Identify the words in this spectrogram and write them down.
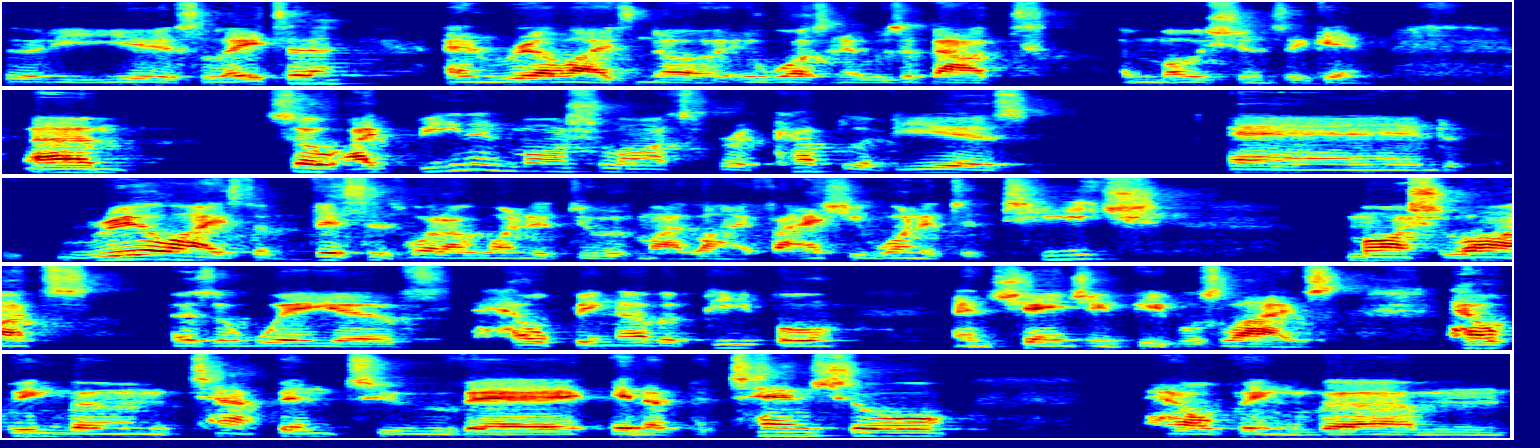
30 years later, and realize no, it wasn't. It was about emotions again. Um, so I've been in martial arts for a couple of years and realized that this is what I wanted to do with my life. I actually wanted to teach martial arts as a way of helping other people and changing people's lives, helping them tap into their inner potential, helping them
